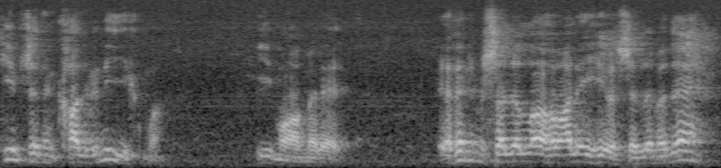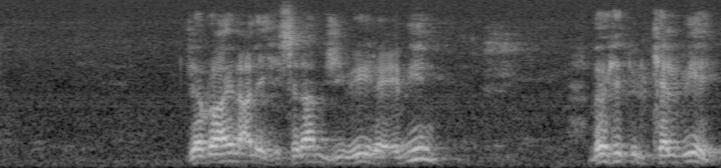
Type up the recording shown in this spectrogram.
kimsenin kalbini yıkma. İyi muamele et. Efendimiz sallallahu aleyhi ve selleme de Cebrail aleyhisselam Cibril emin Behedül Kelbi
